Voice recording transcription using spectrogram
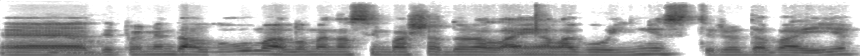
É, depoimento da Luma, a Luma é nossa embaixadora lá em Alagoinhas, interior da Bahia,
